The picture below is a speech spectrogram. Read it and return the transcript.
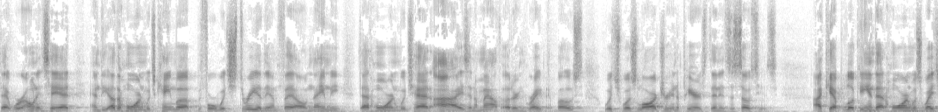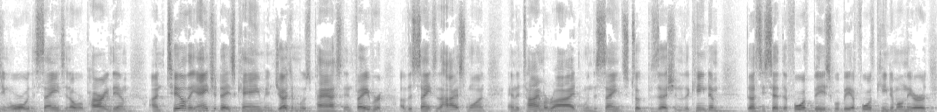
that were on its head, and the other horn which came up, before which three of them fell, namely that horn which had eyes and a mouth uttering great boasts, which was larger in appearance than its associates. I kept looking, and that horn was waging war with the saints and overpowering them until the ancient days came and judgment was passed in favor of the saints of the highest one. And the time arrived when the saints took possession of the kingdom. Thus he said, The fourth beast will be a fourth kingdom on the earth,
